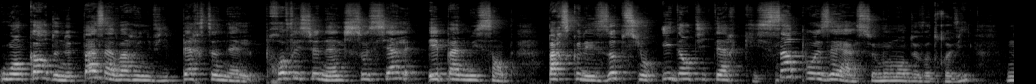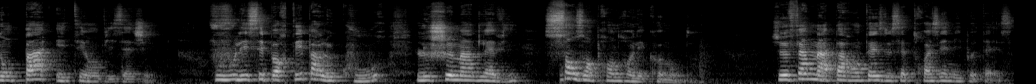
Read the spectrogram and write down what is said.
Ou encore de ne pas avoir une vie personnelle, professionnelle, sociale épanouissante, parce que les options identitaires qui s'imposaient à ce moment de votre vie n'ont pas été envisagées. Vous vous laissez porter par le cours, le chemin de la vie, sans en prendre les commandes. Je ferme ma parenthèse de cette troisième hypothèse.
